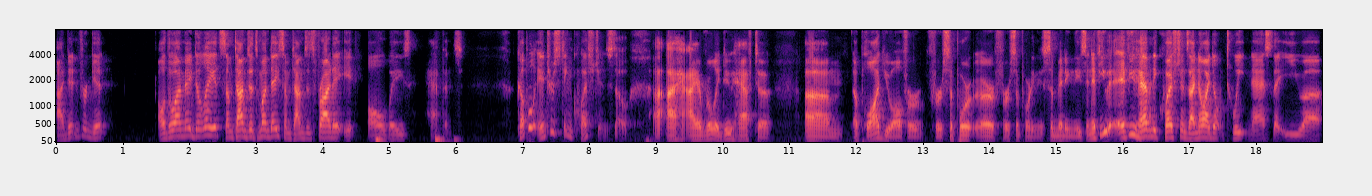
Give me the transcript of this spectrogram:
I didn't forget. Although I may delay it, sometimes it's Monday, sometimes it's Friday. It always happens couple interesting questions though. I I really do have to um, applaud you all for for support or for supporting these, submitting these. And if you if you have any questions, I know I don't tweet and ask that you uh,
